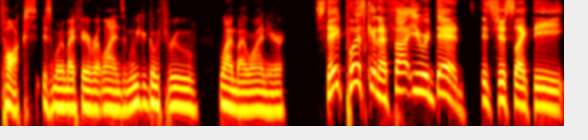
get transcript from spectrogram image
talks is one of my favorite lines. I mean, we could go through line by line here. Snake Plissken, I thought you were dead. It's just like the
